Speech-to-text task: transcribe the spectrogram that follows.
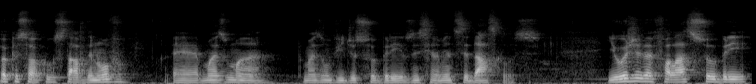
Oi pessoal, aqui é o Gustavo de novo. É mais, uma, mais um vídeo sobre os ensinamentos de Dáscalos. E hoje ele vai falar sobre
